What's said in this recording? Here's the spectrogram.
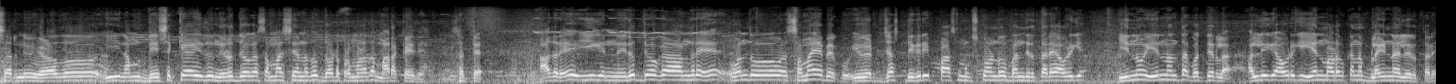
ಸರ್, ನೀವು ಹೇಳೋದು ಈ ನಮ್ಮ ದೇಶಕ್ಕೆ ಇದು ನಿರುದ್ಯೋಗ ಸಮಸ್ಯೆ ಅನ್ನೋದು ದೊಡ್ಡ ಪ್ರಮಾಣದ ಮಾರಕ ಇದೆ, ಸತ್ಯ. ಆದರೆ ಈಗ ನಿರುದ್ಯೋಗ ಅಂದರೆ ಒಂದು ಸಮಯ ಬೇಕು. ಈಗ ಜಸ್ಟ್ ಡಿಗ್ರಿ ಪಾಸ್ ಮುಗಿಸ್ಕೊಂಡು ಬಂದಿರ್ತಾರೆ, ಅವರಿಗೆ ಇನ್ನೂ ಏನು ಅಂತ ಗೊತ್ತಿರಲ್ಲ. ಅಲ್ಲಿಗೆ ಅವರಿಗೆ ಏನು ಮಾಡ್ಬೇಕನ್ನೋ ಬ್ಲೈಂಡ್ನಲ್ಲಿ ಇರ್ತಾರೆ.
